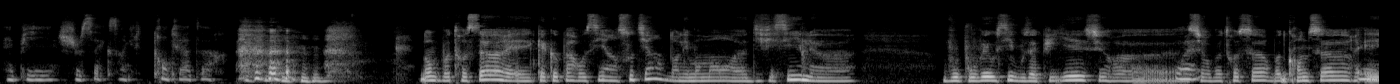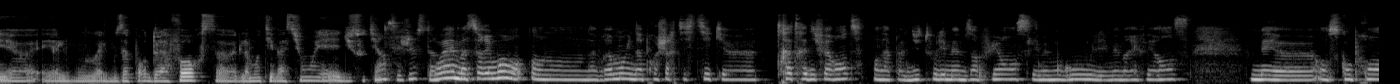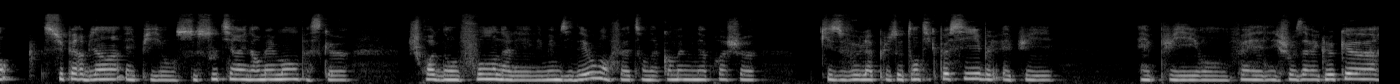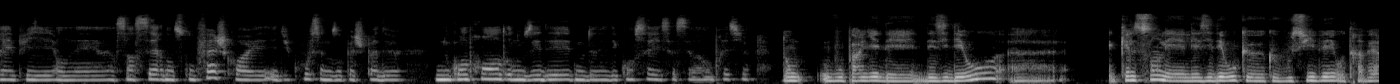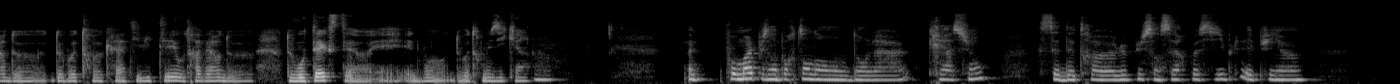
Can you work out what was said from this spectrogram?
et puis, je sais que c'est un grand créateur. Donc, votre sœur est quelque part aussi un soutien dans les moments euh, difficiles. Euh, vous pouvez aussi vous appuyer sur euh, sur votre sœur, votre grande sœur, et, euh, et, elle vous elle vous apporte de la force, euh, de la motivation et, du soutien, c'est juste. Hein ouais, ma sœur et moi, on, a vraiment une approche artistique très très différente. On n'a pas du tout les mêmes influences, les mêmes goûts, les mêmes références, mais on se comprend super bien et puis on se soutient énormément parce que je crois que dans le fond, on a les, les mêmes idéaux en fait. On a quand même une approche qui se veut la plus authentique possible et puis et puis on fait les choses avec le cœur, et puis on est sincère dans ce qu'on fait, je crois. Et, du coup, ça ne nous empêche pas de nous comprendre, nous aider, de nous donner des conseils. Ça, c'est vraiment précieux. Donc, vous parliez des, idéaux. Euh, quels sont les, idéaux que, vous suivez au travers de, votre créativité, au travers de, vos textes et, de, votre musique hein? Mmh. Pour moi, le plus important dans, la création, c'est d'être euh, le plus sincère possible. Et puis, euh,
